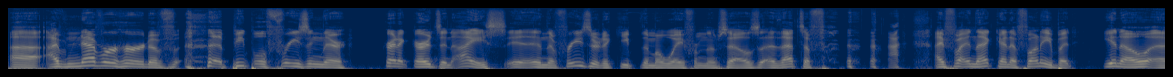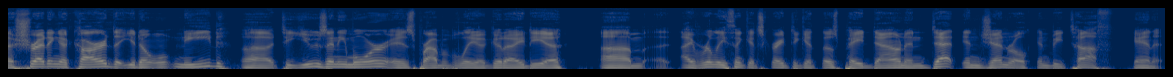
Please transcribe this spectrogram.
Uh, I've never heard of people freezing their credit cards in ice in the freezer to keep them away from themselves. Uh, that's a. I find that kind of funny, but you know, uh, shredding a card that you don't need uh, to use anymore is probably a good idea. Um, I really think it's great to get those paid down, and debt in general can be tough, can it?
